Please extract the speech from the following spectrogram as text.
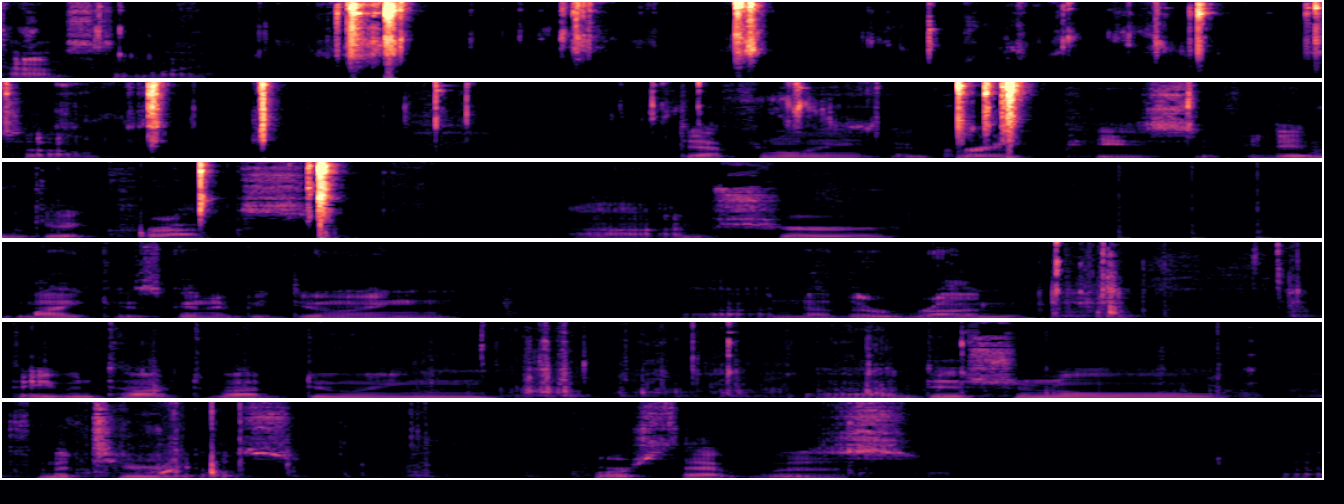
constantly. So, definitely a great piece. If you didn't get Crux, uh, I'm sure Mike is going to be doing uh, another run. They even talked about doing uh, additional materials. Of course, that was uh,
